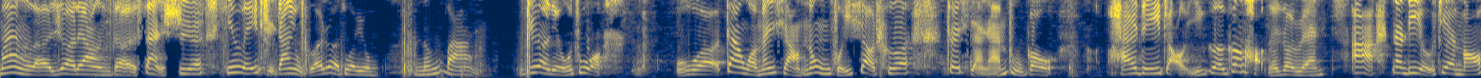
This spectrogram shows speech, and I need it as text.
慢了热量的散失，因为纸张有隔热作用，能把热留住。我但我们想弄回校车，这显然不够，还得找一个更好的热源。啊，那里有件毛，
